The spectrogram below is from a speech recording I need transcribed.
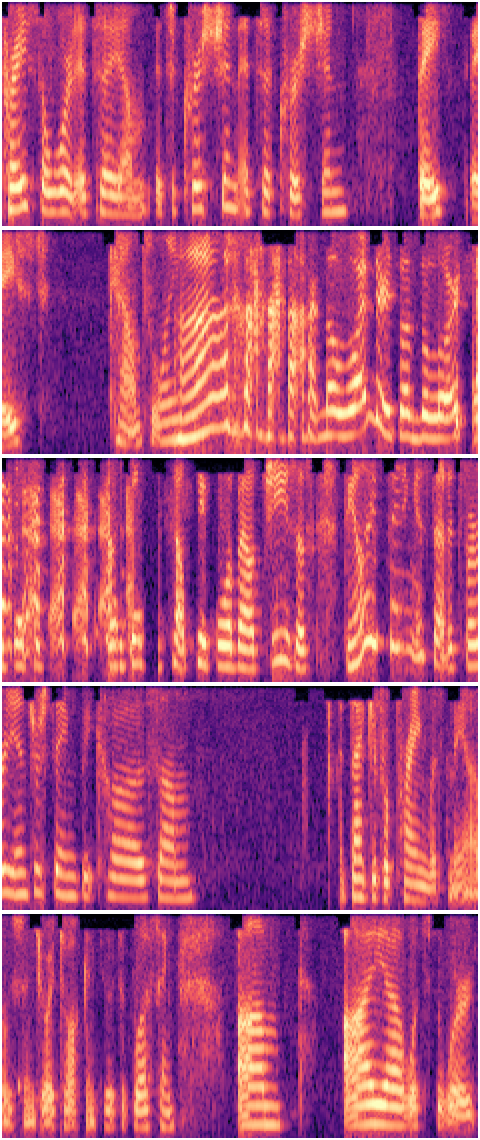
praise the Lord. It's a um it's a Christian it's a Christian faith based counseling. Ah, no wonder it's of the Lord. I get to tell people about Jesus. The only thing is that it's very interesting because um thank you for praying with me. I always enjoy talking to you. It's a blessing. Um I uh what's the word?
